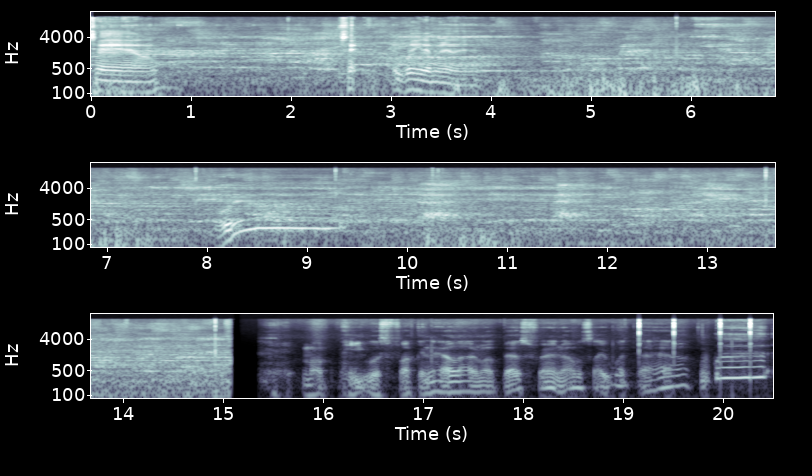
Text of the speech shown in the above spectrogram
Cham. Wait a minute. My he was fucking the hell out of my best friend. I was like, what the hell? What?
